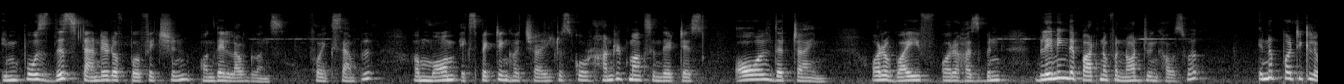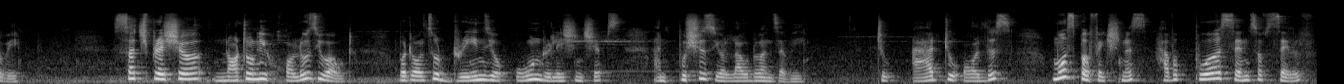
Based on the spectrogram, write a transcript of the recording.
impose this standard of perfection on their loved ones. For example, a mom expecting her child to score 100 marks in their tests all the time, or a wife or a husband blaming their partner for not doing housework in a particular way. Such pressure not only hollows you out, but also drains your own relationships and pushes your loved ones away. To add to all this, most perfectionists have a poor sense of self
